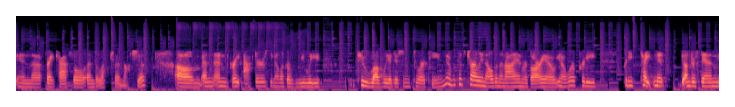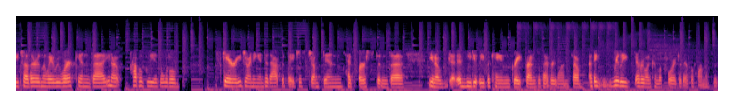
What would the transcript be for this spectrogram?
in uh, Frank Castle and Elektra Natchios, um, and and great actors. You know, like a really two lovely additions to our team. You know, because Charlie and Elden and I and Rosario, you know, we're pretty pretty tight knit, understand each other and the way we work, and uh, you know, it probably is a little scary joining into that, but they just jumped in head first and, uh, you know, immediately became great friends with everyone. So I think really everyone can look forward to their performances.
